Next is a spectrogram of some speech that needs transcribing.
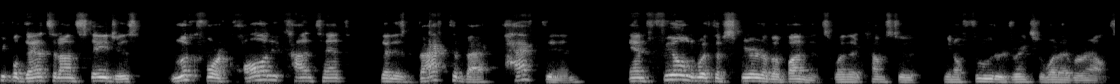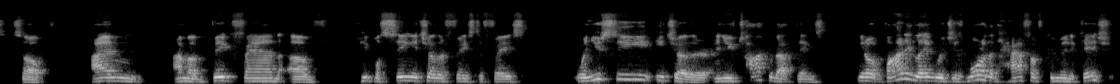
people dancing on stages. Look for quality content that is back to back, packed in, and filled with the spirit of abundance, whether it comes to you know food or drinks or whatever else. So I'm I'm a big fan of people seeing each other face to face. When you see each other and you talk about things, you know, body language is more than half of communication.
